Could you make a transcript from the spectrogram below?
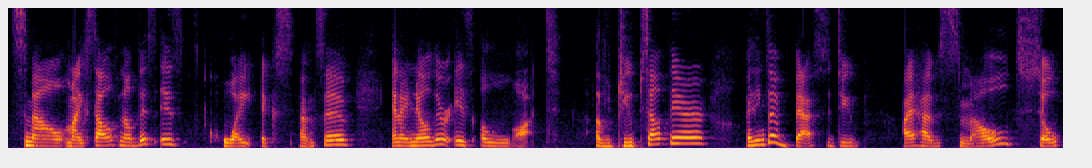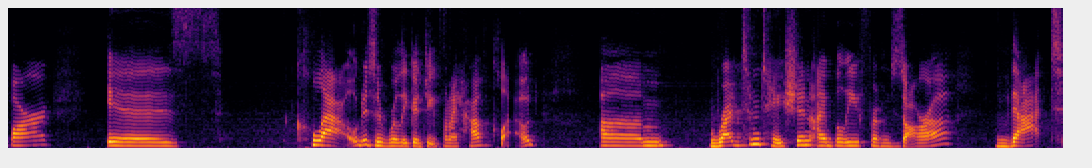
smell myself. Now this is quite expensive and I know there is a lot of dupes out there. I think the best dupe I have smelled so far is Cloud is a really good dupe when I have Cloud. Um, Red Temptation, I believe from Zara, that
